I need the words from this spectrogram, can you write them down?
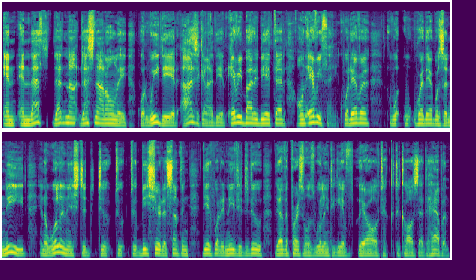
and and that's that not that's not only what we did. Isaac and I did. Everybody did that on everything. Whatever wh- where there was a need and a willingness to, to to to be sure that something did what it needed to do, the other person was willing to give their all to to cause that to happen.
